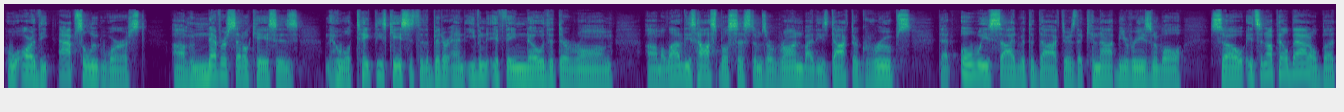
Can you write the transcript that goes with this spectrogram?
who are the absolute worst, um, who never settle cases, who will take these cases to the bitter end, even if they know that they're wrong. Um, a lot of these hospital systems are run by these doctor groups that always side with the doctors, that cannot be reasonable. So it's an uphill battle. But,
